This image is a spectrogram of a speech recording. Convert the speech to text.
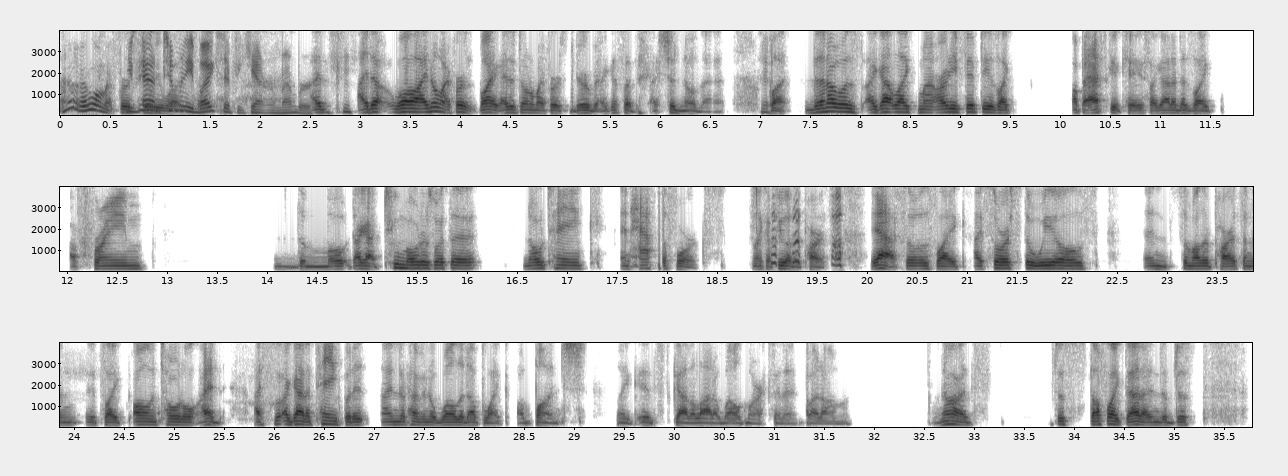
I don't remember what my 1st You've had too many was. bikes if you can't remember. I don't well, I know my first bike. I just don't know my first derby. I guess I, I should know that. Yeah. But then I was I got like my RD50 is like a basket case. I got it as like a frame. The mo I got two motors with it, no tank, and half the forks, like a few other parts. Yeah, so it was like I sourced the wheels and some other parts, and then it's like all in total. I had I I got a tank, but it I ended up having to weld it up like a bunch. Like it's got a lot of weld marks in it, but um, no, it's just stuff like that. I ended up just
